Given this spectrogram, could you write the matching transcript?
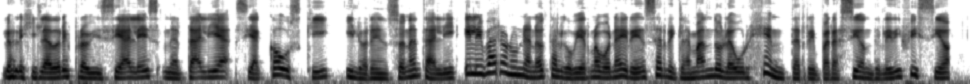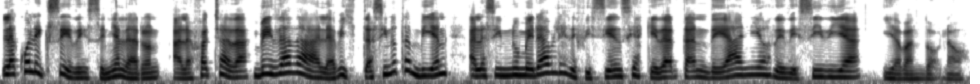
los legisladores provinciales Natalia Siakowski y Lorenzo Natali elevaron una nota al gobierno bonaerense reclamando la urgente reparación del edificio, la cual excede, señalaron, a la fachada vedada a la vista, sino también a las innumerables deficiencias que datan de años de desidia y abandono.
